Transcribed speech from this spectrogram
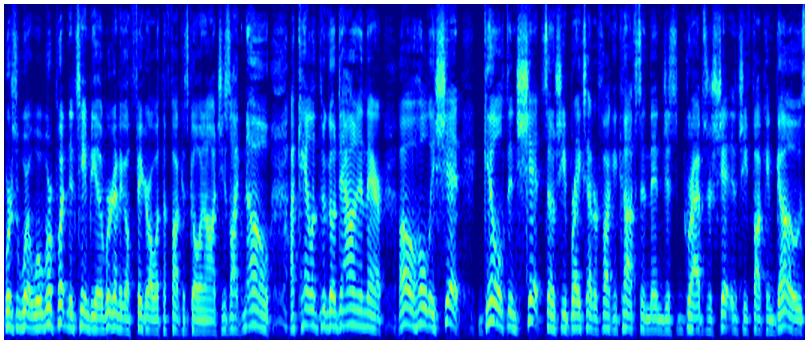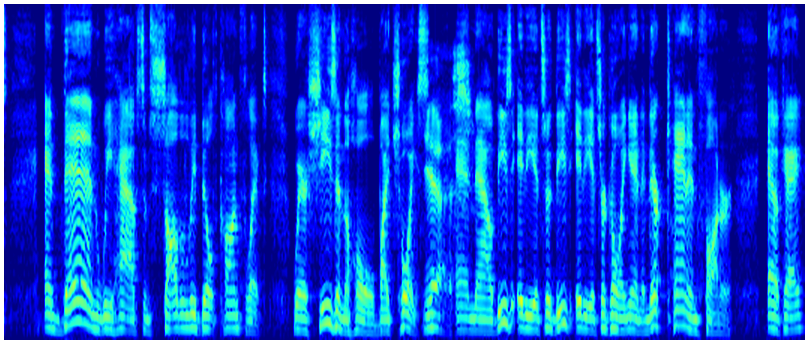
we're, we're we're putting a team together. We're gonna go figure out what the fuck is going on. She's like, no, I can't let them go down in there. Oh, holy shit, guilt and shit. So she breaks out her fucking cuffs and then just grabs her shit and she fucking goes. And then we have some solidly built conflict where she's in the hole by choice. Yes. And now these idiots are these idiots are going in and they're cannon fodder. Okay?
